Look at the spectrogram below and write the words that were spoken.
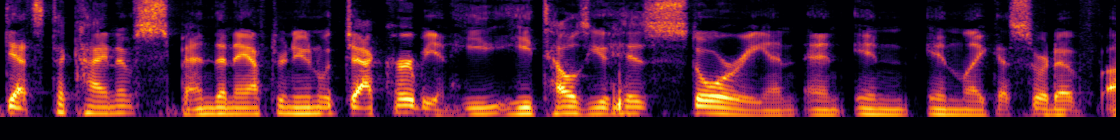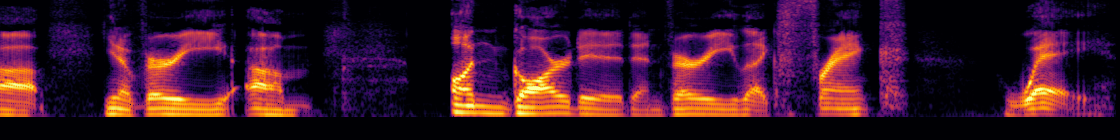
gets to kind of spend an afternoon with Jack Kirby and he he tells you his story and and in in like a sort of uh you know very um unguarded and very like frank way.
